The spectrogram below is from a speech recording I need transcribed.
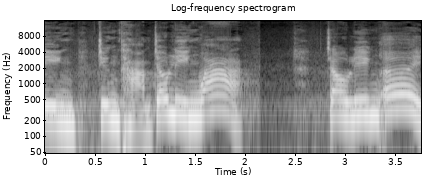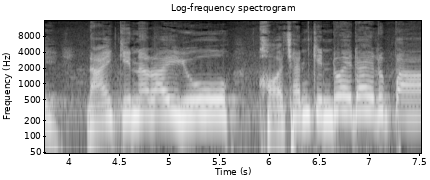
ลิงจึงถามเจ้าลิงว่า เจ้าลิงเอ้ย นายกินอะไรอยู่ ขอฉันกินด้วยได้หรือเปล่า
